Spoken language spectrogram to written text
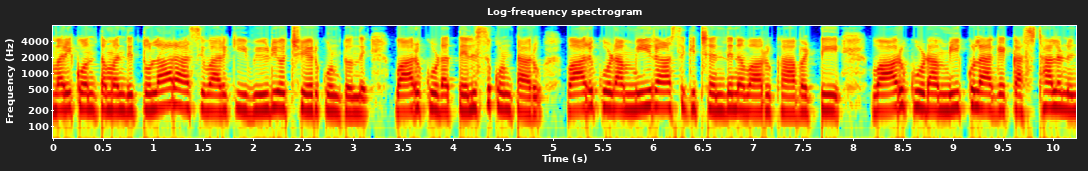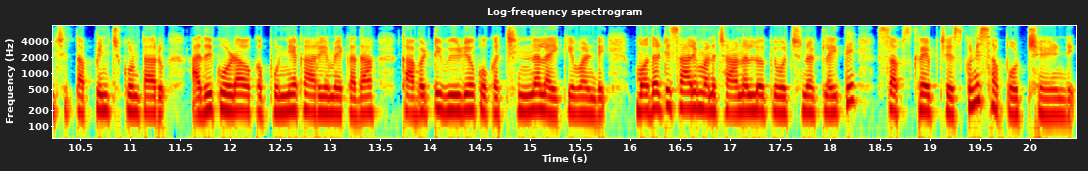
మరి కొంతమంది తులారాశి వారికి వారికి ఈ వీడియో చేరుకుంటుంది. వారు కూడా తెలుసుకుంటారు. వారు కూడా మీ రాశికి చెందిన వారు కాబట్టి వారు కూడా మీకులాగే కష్టాల నుంచి తప్పించుకుంటారు. అది కూడా ఒక పుణ్యకార్యమే కదా. కాబట్టి వీడియోకి ఒక చిన్న లైక్ ఇవ్వండి. మొదటిసారి మన ఛానల్లోకి వచ్చినట్లయితే సబ్స్క్రైబ్ చేసుకుని సపోర్ట్ చేయండి.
